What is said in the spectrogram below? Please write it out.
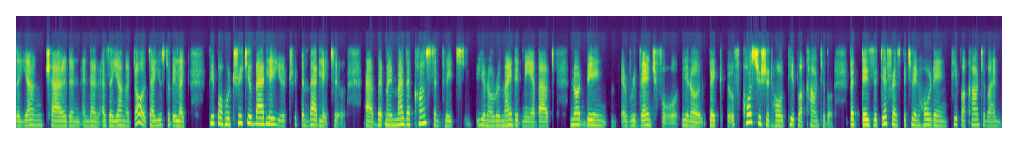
a young child and, and as a young adult. I used to be like, people who treat you badly, you treat them badly too. Uh, but my mother constantly, you know, reminded me about not being uh, revengeful. You know, like, of course, you should hold people accountable, but there's a difference between holding people accountable and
